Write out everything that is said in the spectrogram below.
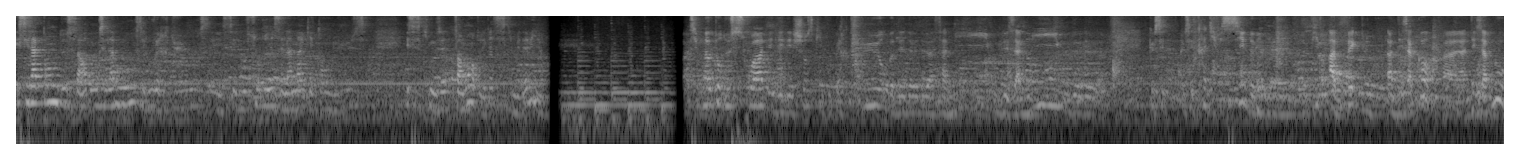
Et c'est l'attente de ça, donc c'est l'amour, c'est l'ouverture, c'est le sourire, c'est la main qui est tendue. Et c'est ce qui nous aide, enfin moi en tous les cas, c'est ce qui m'aide à vivre. Si on a autour de soi des, des, choses qui vous perturbent, de, de, de, la famille ou des amis, ou que c'est très difficile de vivre, avec un désaccord, un désamour.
